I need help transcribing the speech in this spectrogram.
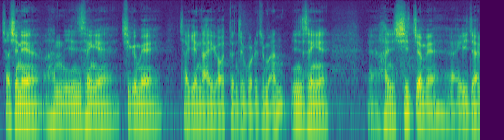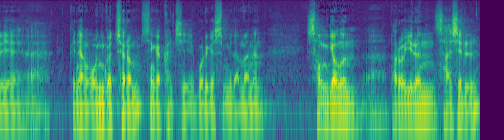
자신의 한 인생의 지금의 자기의 나이가 어떤지 모르지만 인생의 한 시점에 이 자리에 그냥 온 것처럼 생각할지 모르겠습니다만은 성경은 아, 바로 이런 사실을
